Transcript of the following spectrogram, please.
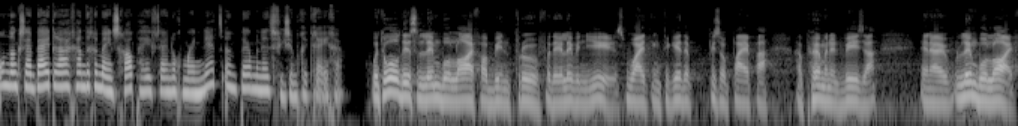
Ondanks zijn bijdrage aan de gemeenschap heeft hij nog maar net een permanent visum gekregen. With all this limbo life I've been through for the 11 years, waiting to get a piece of paper, a permanent visa, and a limbo life.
